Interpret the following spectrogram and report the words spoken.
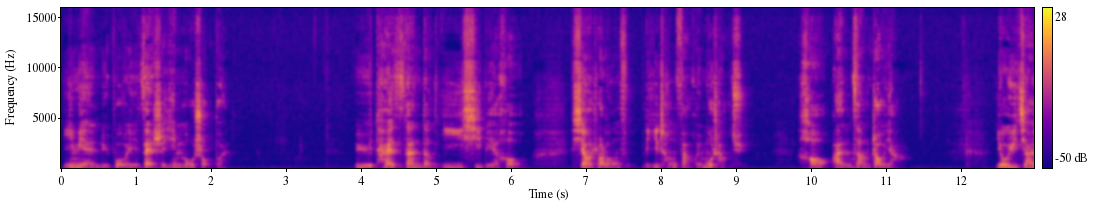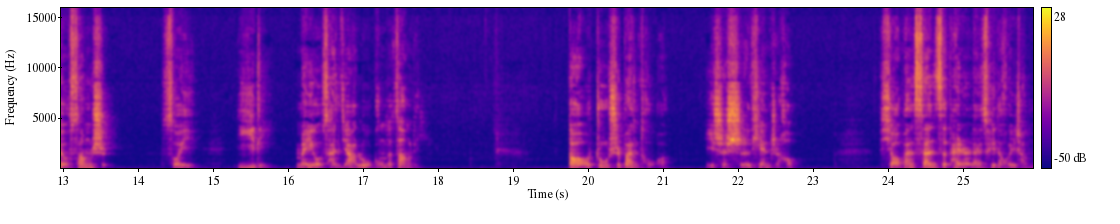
以免吕不韦再使阴谋手段。与太子丹等一一惜别后，项少龙离城返回牧场去，好安葬赵雅。由于家有丧事，所以伊礼没有参加陆公的葬礼。到诸事办妥，已是十天之后。小潘三次派人来催他回城。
